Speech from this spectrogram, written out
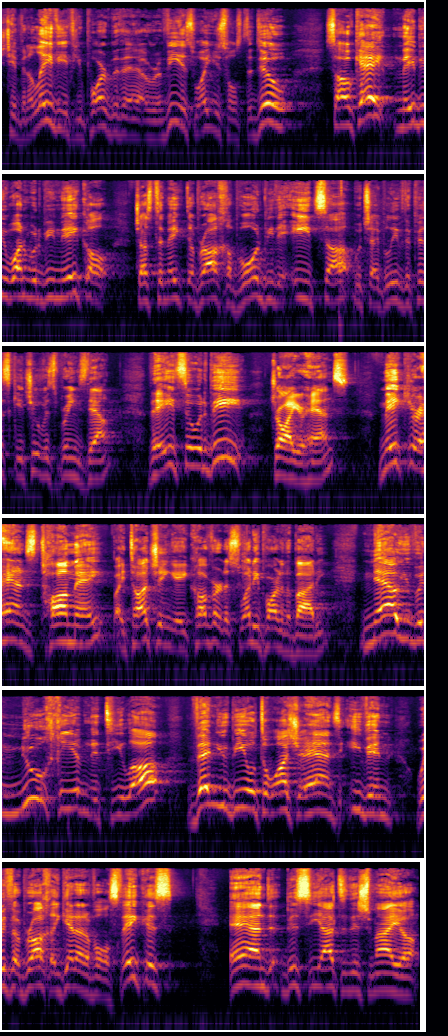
Shevet HaLevi, if you poured with a, a revius, what you're you supposed to do? So, okay, maybe one would be makel just to make the bracha. What would be the eitzah, which I believe the Piskei Teshuvos brings down? The eitzah would be draw your hands, make your hands tame by touching a covered, a sweaty part of the body. Now you have a new chiyuv netila, then you'd be able to wash your hands even with a bracha, get out of all sfekas. And bisiyat dishmaya,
